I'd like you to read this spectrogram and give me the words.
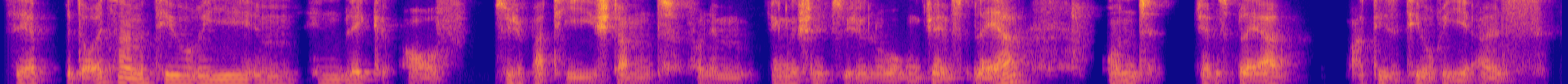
sehr bedeutsame Theorie im Hinblick auf Psychopathie stammt von dem englischen Psychologen James Blair und James Blair hat diese Theorie als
